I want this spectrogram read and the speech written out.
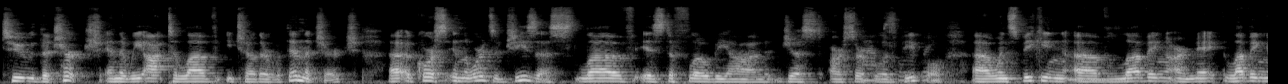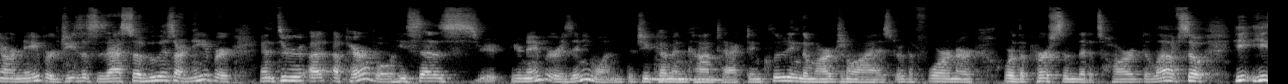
to the church and that we ought to love each other within the church. Uh, of course, in the words of Jesus, love is to flow beyond just our circle Absolutely. of people. Uh, when speaking of loving our na- loving our neighbor, Jesus is asked, "So who is our neighbor?" And through a, a parable, he says, "Your your neighbor is anyone that you come in contact, including the marginalized or the foreigner or the person that it's hard to love." So he, he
